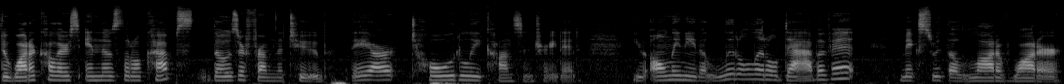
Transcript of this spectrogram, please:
The watercolors in those little cups, those are from the tube. They are totally concentrated. You only need a little, little dab of it mixed with a lot of water.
